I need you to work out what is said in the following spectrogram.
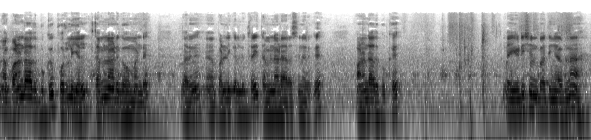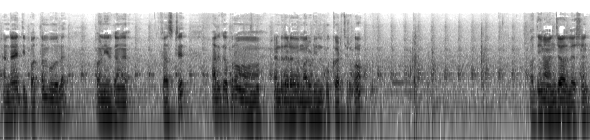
நான் பன்னெண்டாவது புக்கு பொருளியல் தமிழ்நாடு கவர்மெண்ட்டு பாருங்கள் பள்ளிக்கல்வித்துறை தமிழ்நாடு அரசுன்னு இருக்குது பன்னெண்டாவது புக்கு. எடிஷன் பார்த்தீங்க அப்படின்னா ரெண்டாயிரத்தி பத்தொம்போதில் பண்ணியிருக்காங்க. ஃபஸ்ட்டு அதுக்கப்புறம் ரெண்டு தடவை மறுபடியும் இந்த புக் அடிச்சிருக்கோம். பார்த்தீங்கன்னா அஞ்சாவது லெசன்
